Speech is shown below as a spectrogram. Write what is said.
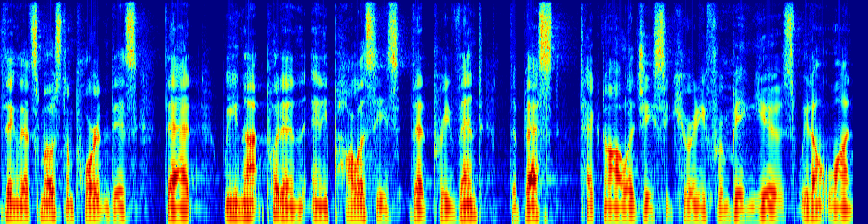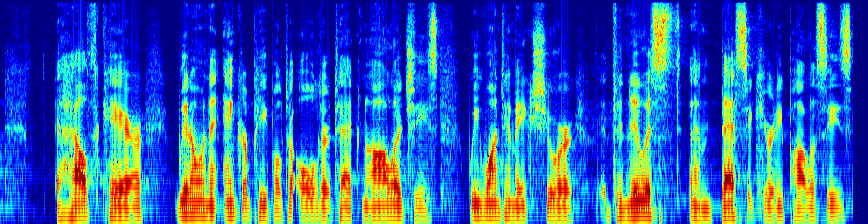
thing that's most important is that we not put in any policies that prevent the best technology security from being used. We don't want healthcare, we don't want to anchor people to older technologies. We want to make sure that the newest and best security policies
